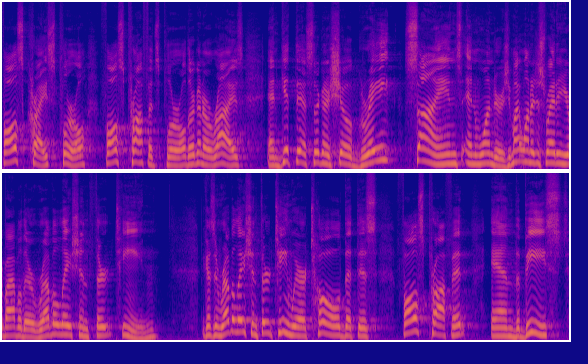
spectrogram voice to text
false Christs, plural, false prophets, plural. They're going to arise and get this, they're going to show great signs and wonders. You might want to just write in your Bible there, Revelation 13, because in Revelation 13, we are told that this false prophet and the beast,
